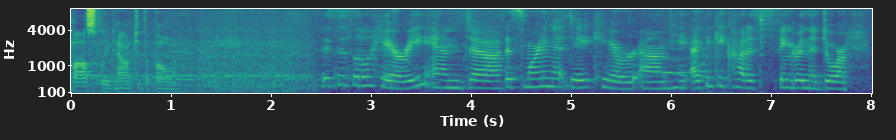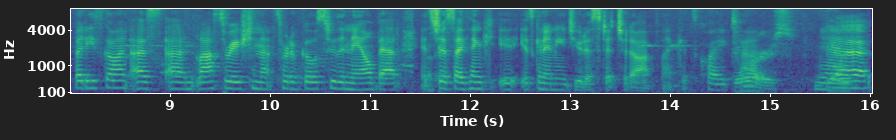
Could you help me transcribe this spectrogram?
possibly down to the bone. This is little Harry, and uh, this morning at daycare, um, he, I think he caught his finger in the door, but he's got a laceration that sort of goes through the nail bed. It's just, I think it, it's going to need you to stitch it up. Like it's quite. uh, Doors. yeah.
